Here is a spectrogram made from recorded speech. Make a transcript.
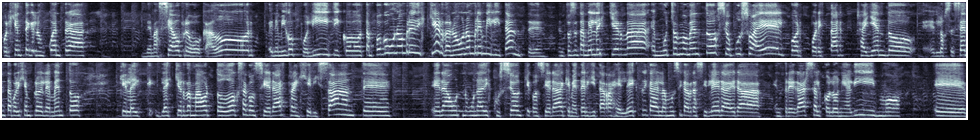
por gente que lo encuentra demasiado provocador, enemigos políticos, tampoco un hombre de izquierda, no un hombre militante. Entonces también la izquierda en muchos momentos se opuso a él por, por estar trayendo en los 60, por ejemplo, elementos que la, la izquierda más ortodoxa consideraba extranjerizantes. Era un- una discusión que consideraba que meter guitarras eléctricas en la música brasilera era entregarse al colonialismo. Eh,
